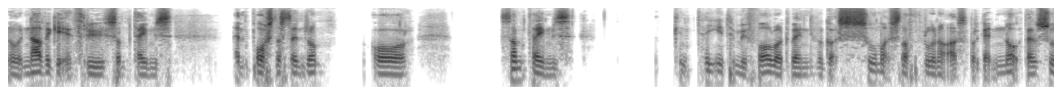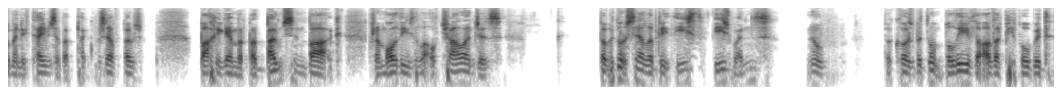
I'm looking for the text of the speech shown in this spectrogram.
you know, navigating through sometimes imposter syndrome, or sometimes continue to move forward when we've got so much stuff thrown at us. We're getting knocked down so many times that we pick ourselves back again. We're bouncing back from all these little challenges. But we don't celebrate these these wins, no, because we don't believe that other people would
